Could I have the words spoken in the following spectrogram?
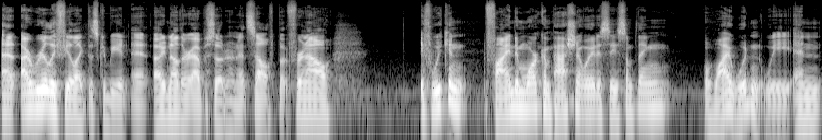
And I really feel like this could be an, another episode in itself. But for now, if we can find a more compassionate way to say something, why wouldn't we? And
